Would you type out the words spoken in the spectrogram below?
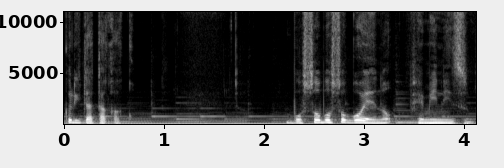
栗田孝子。ボソボソ声のフェミニズム。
